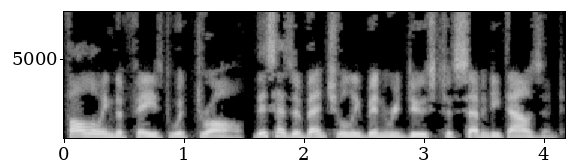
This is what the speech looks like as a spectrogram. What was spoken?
Following the phased withdrawal, this has eventually been reduced to 70,000.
